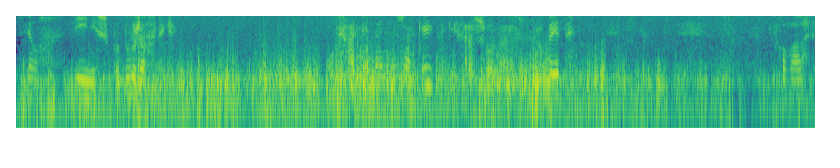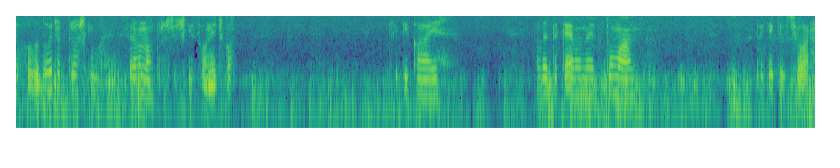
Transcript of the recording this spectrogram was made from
Все, фініш, подужала таки. Ой, гарний день не жаркий, такий хорошо зараз щось робити. Сховалася в холодочок трошки, бо все одно трошечки сонечко припікає. Але таке воно як туман. Так як і вчора.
